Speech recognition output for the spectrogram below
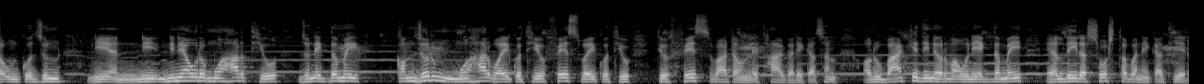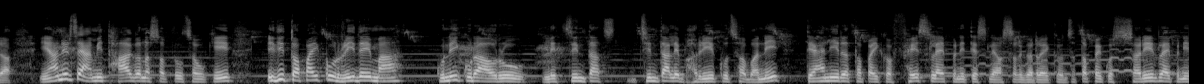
उनको जुन नि- निन्याउरो मुहार थियो जुन एकदमै कमजोर मुहार भएको थियो फेस भएको थियो त्यो फेसबाट उनले थाहा गरेका छन्। अरू बाँकी दिनहरूमा उनी एकदमै हेल्दी र स्वस्थ बनेका थिए र यहाँनिर चाहिँ हामी थाहा गर्न सक्दछौँ कि यदि तपाईँको हृदयमा कुनै कुराहरूले चिन्ता चिन्ताले भरिएको छ भने त्यहाँनिर तपाईँको फेसलाई पनि त्यसले असर गरिरहेको हुन्छ तपाईँको शरीरलाई पनि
